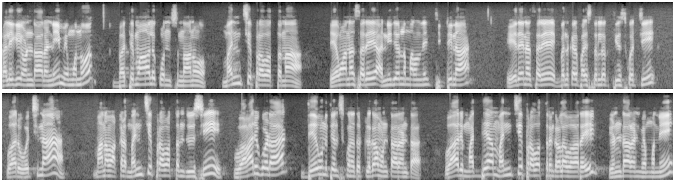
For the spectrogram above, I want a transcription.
కలిగి ఉండాలని మిమ్మల్ని బతిమాలు కొనుచున్నాను. మంచి ప్రవర్తన. ఏమన్నా సరే అన్ని జనులు మనల్ని తిట్టినా ఏదైనా సరే ఇబ్బందికర పరిస్థితుల్లోకి తీసుకొచ్చి వారు వచ్చినా మనం అక్కడ మంచి ప్రవర్తన చూసి వారు కూడా దేవుని తెలుసుకునేటట్లుగా ఉంటారంట. వారి మధ్య మంచి ప్రవర్తన గలవారై ఉండాలని మిమ్మల్ని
